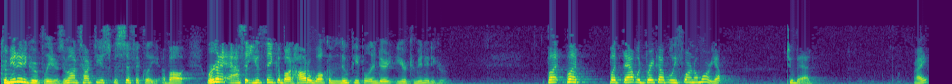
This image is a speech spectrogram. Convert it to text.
community group leaders, we want to talk to you specifically about. We're going to ask that you think about how to welcome new people into your community group. But but but that would break up we four no more. Yep. Too bad. Right?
